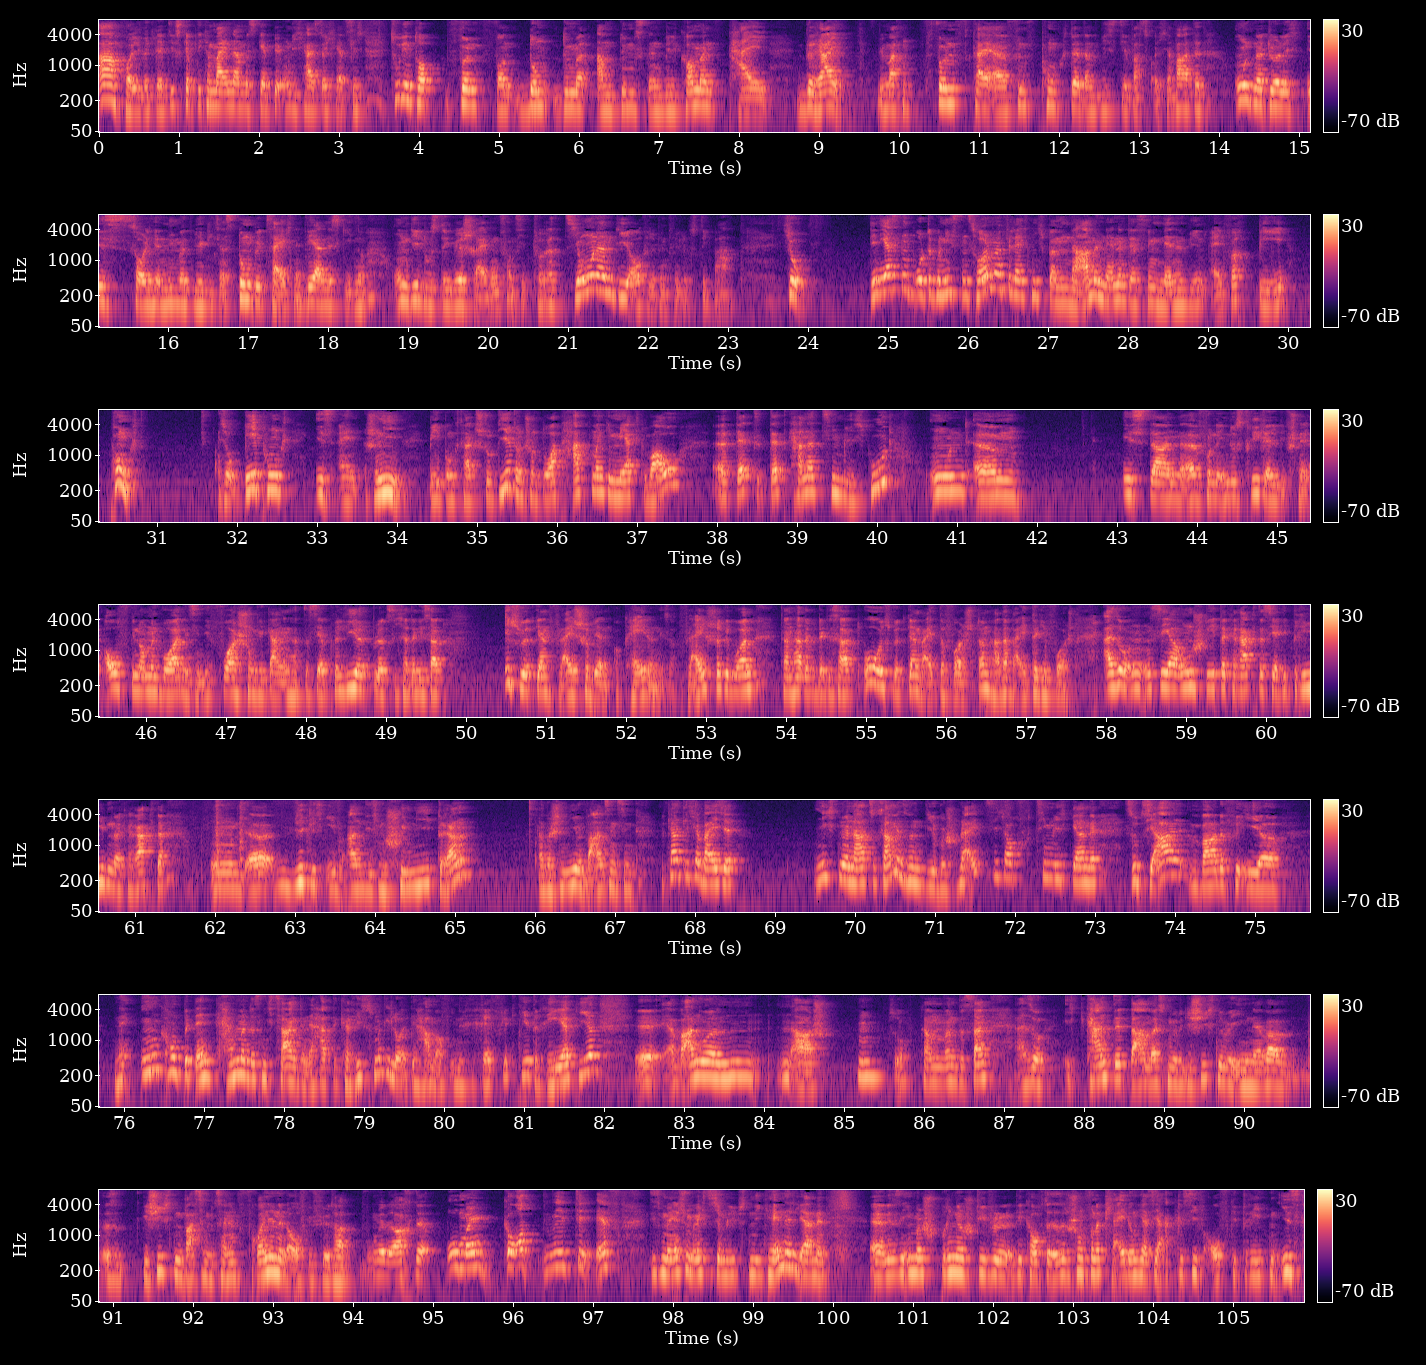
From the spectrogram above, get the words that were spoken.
Ah, liebe Kreativskeptiker, mein Name ist Geppi und ich heiße euch herzlich zu den Top 5 von Dumm, Dümmer, am dümmsten. Willkommen, Teil 3. Wir machen 5 äh, Punkte, dann wisst ihr, was euch erwartet. Und natürlich ist, soll hier niemand wirklich als dumm bezeichnet werden. Es geht nur um die lustige Beschreibung von Situationen, die auch irgendwie lustig waren. Jo, den ersten Protagonisten soll man vielleicht nicht beim Namen nennen, deswegen nennen wir ihn einfach B. -Punkt. Also B. -Punkt ist ein Genie. B. -Punkt hat studiert und schon dort hat man gemerkt, wow, äh, das kann er ziemlich gut und ähm, ist dann äh, von der Industrie relativ schnell aufgenommen worden, ist in die Forschung gegangen, hat das sehr brilliert. Plötzlich hat er gesagt, ich würde gern Fleischer werden. Okay, dann ist er Fleischer geworden. Dann hat er wieder gesagt, oh, ich würde gern weiter forschen. Dann hat er weiter geforscht. Also ein sehr unsteter Charakter, sehr getriebener Charakter und äh, wirklich eben an diesem Genie dran. Aber Genie und Wahnsinn sind bekanntlicherweise nicht nur nah zusammen, sondern die überschneiden sich auch ziemlich gerne. Sozial war dafür eher Ne, inkompetent kann man das nicht sagen, denn er hatte Charisma, die Leute haben auf ihn reflektiert, reagiert. Äh, er war nur ein, ein Arsch. Hm, so kann man das sagen. Also, ich kannte damals nur die Geschichten über ihn. Er war, also Geschichten, was er mit seinen Freundinnen aufgeführt hat, wo mir dachte, oh mein Gott, WTF, diesen Menschen möchte ich am liebsten nie kennenlernen äh, dass er immer Springerstiefel gekauft hat, also schon von der Kleidung her sehr aggressiv aufgetreten ist.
